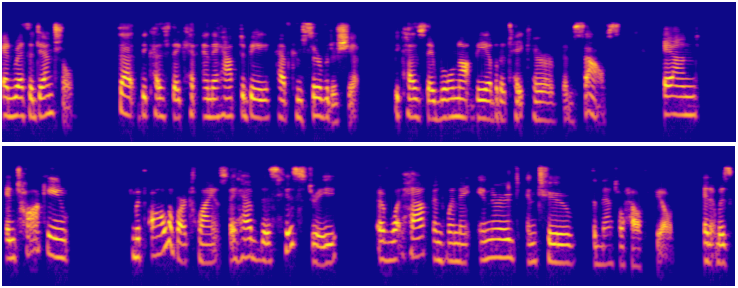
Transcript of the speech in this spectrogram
in residential that because they can and they have to be have conservatorship because they will not be able to take care of themselves and in talking with all of our clients they have this history of what happened when they entered into the mental health field and it was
